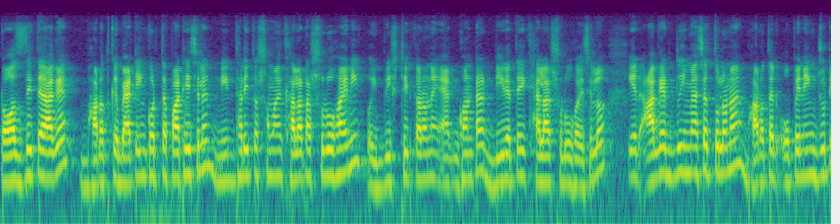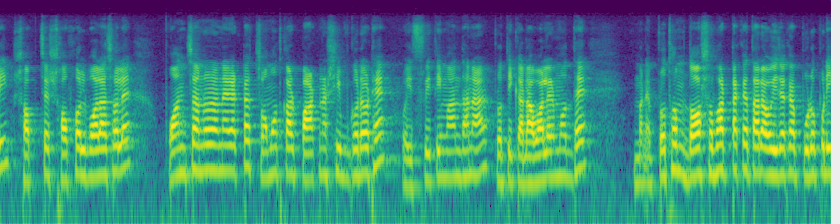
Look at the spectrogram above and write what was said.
টস দিতে আগে ভারতকে ব্যাটিং করতে পাঠিয়েছিলেন। নির্ধারিত সময় খেলাটা শুরু হয়নি। ওই বৃষ্টির কারণে এক ঘণ্টা ডিরেতেই খেলা শুরু হয়েছিল। এর আগের দুই ম্যাচের তুলনায় ভারতের ওপেনিং জুটি সবচেয়ে সফল বলা চলে। পঞ্চান্ন রানের একটা চমৎকার পার্টনারশিপ গড়ে ওঠে ওই স্মৃতি মান্ধানার প্রতিকা রাওয়ালের মধ্যে। মানে প্রথম দশ ওভারটাকে তারা ওই জায়গায় পুরোপুরি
